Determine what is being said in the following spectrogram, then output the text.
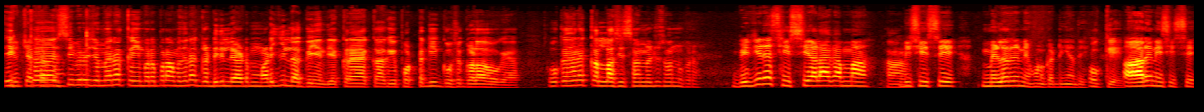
ਇੱਕ ਇਸੇ ਵੀਰੇ ਜਿਵੇਂ ਨਾ ਕਈ ਵਾਰ ਭਰਾਵਾਂ ਦੇ ਨਾ ਗੱਡੀ ਦੀ ਲਾਈਟ ਮਾੜੀ ਜੀ ਲੱਗ ਜਾਂਦੀ ਹੈ ਕ੍ਰੈਕ ਆ ਗਈ ਫੁੱਟ ਗਈ ਗੁੱਸ ਗਲਾ ਹੋ ਗਿਆ। ਉਹ ਕਹਿੰਦੇ ਨੇ ਕੱਲਾ ਸੀਸਾ ਮਿਲ ਜੂ ਸਾਨੂੰ ਫਿਰ। ਵੀ ਜਿਹੜੇ ਸੀਸੇ ਵਾਲਾ ਕੰਮ ਆ ਵੀ ਸੀਸੇ ਮਿਲ ਰਹੇ ਨੇ ਹੁਣ ਗੱਡੀਆਂ ਦੇ। ਓਕੇ। ਆ ਰਹੇ ਨੇ ਸੀਸੇ।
